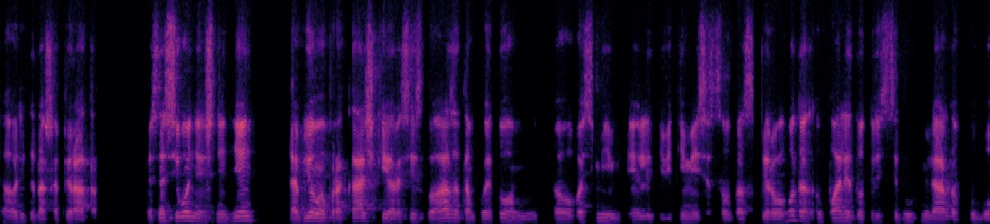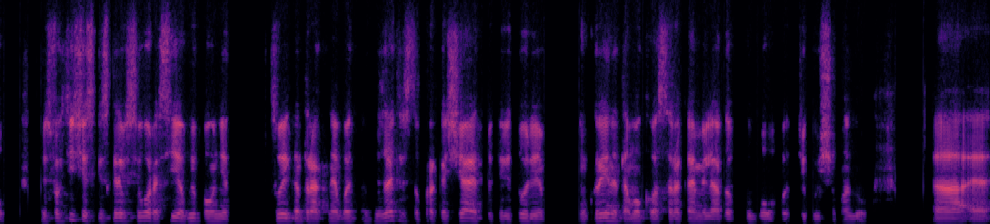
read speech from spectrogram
говорит и наш оператор. То есть на сегодняшний день объемы прокачки российского газа там по итогам 8 или 9 месяцев 2021 года упали до 32 миллиардов кубов. То есть фактически, скорее всего, Россия выполнит свои контрактные обязательства, прокачает по территории Украины там около 40 миллиардов кубов в текущем году. А, э,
